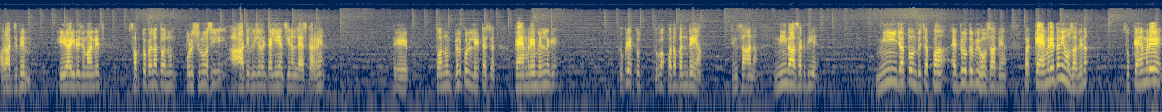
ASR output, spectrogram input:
ਔਰ ਅੱਜ ਦੇ AI ਦੇ ਜ਼ਮਾਨੇ 'ਚ ਸਭ ਤੋਂ ਪਹਿਲਾਂ ਤੁਹਾਨੂੰ ਪੁਲਿਸ ਨੂੰ ਅਸੀਂ ਆਰਟੀਫੀਸ਼ੀਅਲ ਇੰਟੈਲੀਜੈਂਸੀ ਨਾਲ ਲੈਸ ਕਰ ਰਹੇ ਹਾਂ। ਤੇ ਤੁਹਾਨੂੰ ਬਿਲਕੁਲ ਲੇਟੈਸਟ ਕੈਮਰੇ ਮਿਲਣਗੇ। ਕਿਉਂਕਿ ਤੁ- ਆਪਾਂ ਤਾਂ ਬੰਦੇ ਆ ਇਨਸਾਨ ਆ ਨੀਂਦ ਆ ਸਕਦੀ ਹੈ। ਮੀਂਹ ਜਾਂ ਧੁੰਦ ਚ ਆਪਾਂ ਇੱਧਰ ਉੱਧਰ ਵੀ ਹੋ ਸਕਦੇ ਆ ਪਰ ਕੈਮਰੇ ਤਾਂ ਨਹੀਂ ਹੋ ਸਕਦੇ ਨਾ। ਸੋ ਕੈਮਰੇ,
